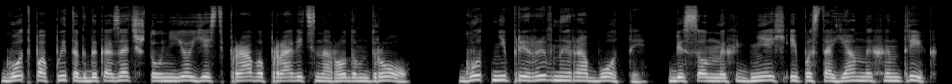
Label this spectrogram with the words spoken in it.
год попыток доказать, что у нее есть право править народом Дроу, год непрерывной работы, бессонных дней и постоянных интриг.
